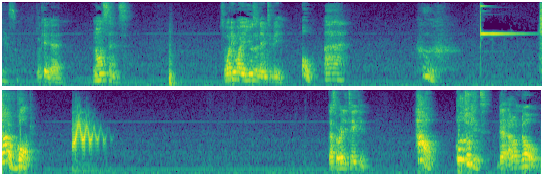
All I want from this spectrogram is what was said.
Yes. Okay, Dad. Nonsense. So what do you want your username to be? Oh, uh, whew. Child of God. That's already taken. How? Who took it? Dad, I don't know.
